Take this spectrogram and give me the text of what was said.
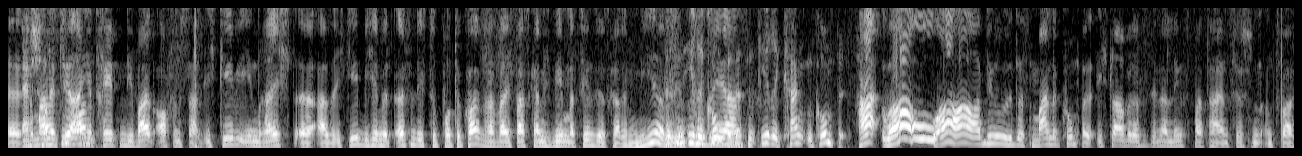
Äh, schon mal eine Tür worden. eingetreten, die weit offen stand. Ich gebe Ihnen recht, äh, also ich gebe hiermit öffentlich zu Protokoll, weil ich weiß gar nicht, wem erzählen Sie das gerade, mir oder Das sind Ihre Kumpel, Zusehern? das sind Ihre kranken Kumpel. Ha, wow, wow, wieso sind das meine Kumpel? Ich glaube, das ist in der Linkspartei inzwischen, und zwar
